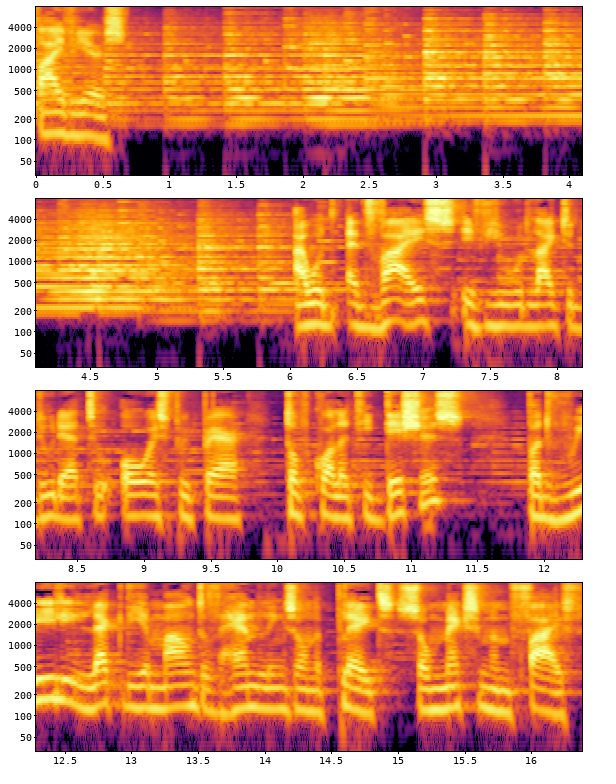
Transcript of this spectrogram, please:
five years. I would advise, if you would like to do that, to always prepare top quality dishes, but really lack the amount of handlings on the plate. So, maximum five,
